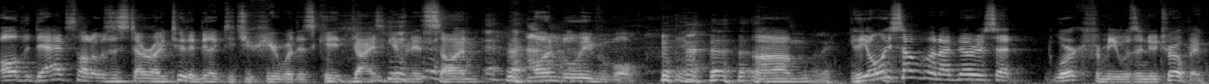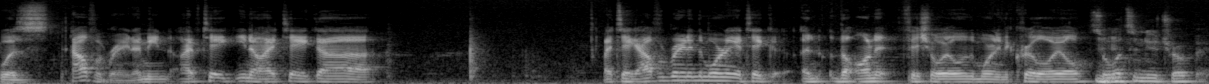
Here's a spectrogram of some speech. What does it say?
all the dads thought it was a steroid too. They'd be like, "Did you hear what this kid guy's giving his son? Unbelievable." Um, the only supplement I've noticed that worked for me was a nootropic, was Alpha Brain. I mean, I've take you know I take uh, I take Alpha Brain in the morning. I take an, the Onnit fish oil in the morning, the krill oil. So what's a nootropic?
